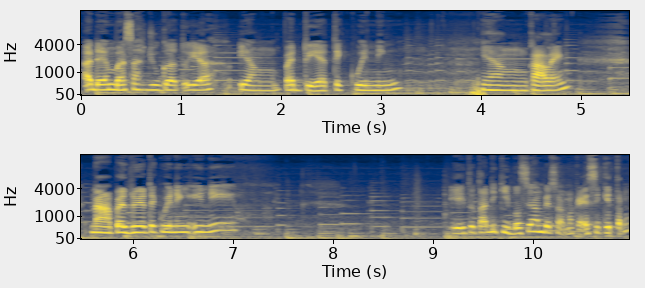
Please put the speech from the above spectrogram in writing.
ada yang basah juga tuh ya yang pediatric winning yang kaleng. Nah pediatric winning ini ya itu tadi kibelnya hampir sama kayak si kitten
